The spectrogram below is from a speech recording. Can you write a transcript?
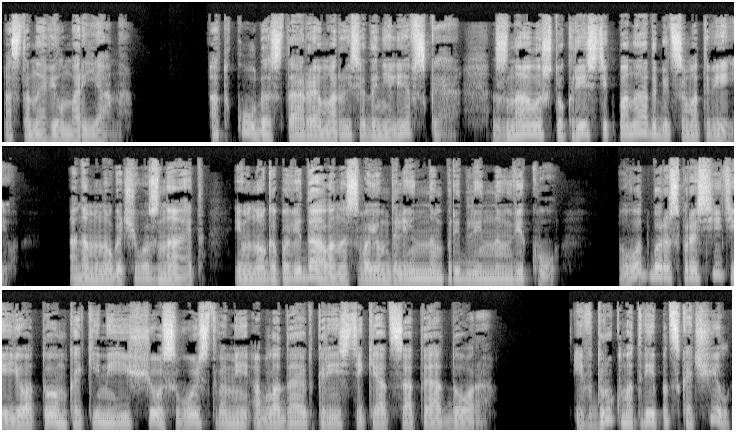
остановил Марьяна. Откуда старая Марыся Данилевская знала, что крестик понадобится Матвею? Она много чего знает и много повидала на своем длинном-предлинном веку. Вот бы расспросить ее о том, какими еще свойствами обладают крестики отца Теодора. И вдруг Матвей подскочил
